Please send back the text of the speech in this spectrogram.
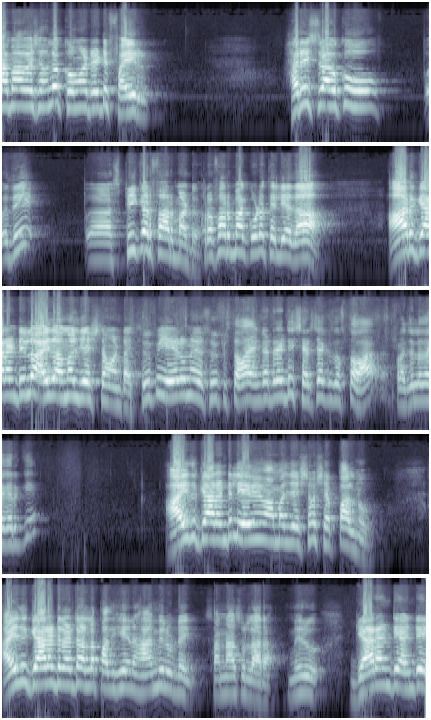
సమావేశంలో కోమటిరెడ్డి ఫైర్. హరీష్ రావుకు అది స్పీకర్ ఫార్మాట్. ప్రొఫార్మా కూడా తెలియదా? ఆరు గ్యారంటీలో ఐదు అమలు చేసినామంట. చూపి ఏడున్నాయో చూపిస్తావా? వెంకటరెడ్డి చర్చకి చూస్తావా? ప్రజల దగ్గరికి? ఐదు గ్యారంటీలు ఏమేమి అమలు చేసినావో చెప్పాలి నువ్వు. ఐదు గ్యారంటీలు అంటే అలా పదిహేను హామీలు ఉన్నాయి సన్నాసులారా. మీరు గ్యారంటీ అంటే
